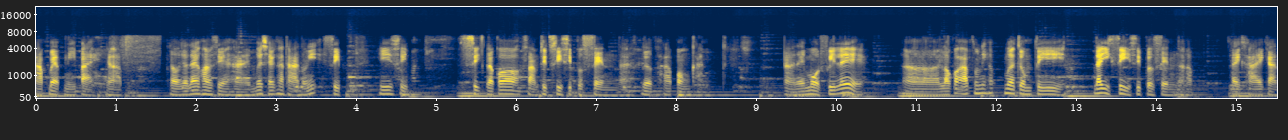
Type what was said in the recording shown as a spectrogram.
อัพแบบนี้ไปนะครับ เราจะได้ความเสียหายเมื่อใช้คาถาตรงนี้ 10 20 10แล้วก็ 30 40%นะเลือกค่าป้องกัน ในโหมดฟิเล่เราก็อัพตรงนี้ครับ เมื่อโจมตีได้อีก 40%นะครับคล้ายๆกัน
